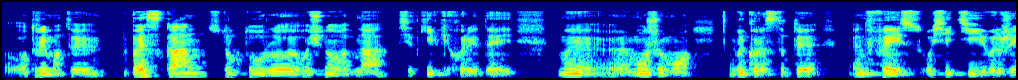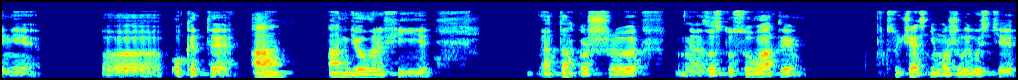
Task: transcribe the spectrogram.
отримати без-скан структур очного дна сітківки хоріїдеї. Ми е, можемо використати Enphase OCT в режимі е, ОКТ-А ангіографії, а також е, застосувати сучасні можливості е,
